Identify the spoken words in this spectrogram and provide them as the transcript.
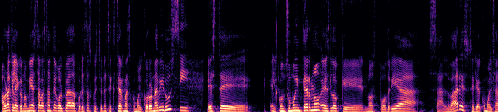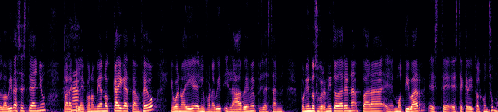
Ahora que la economía está bastante golpeada por estas cuestiones externas como el coronavirus, Sí. este el consumo interno es lo que nos podría salvar, es- sería como el salvavidas este año para Ajá. que la economía no caiga tan feo. Y bueno, ahí el Infonavit y la ABM pues ya están poniendo su granito de arena para eh, motivar este, este crédito al consumo.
